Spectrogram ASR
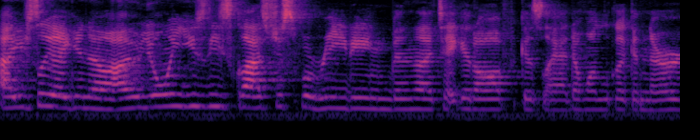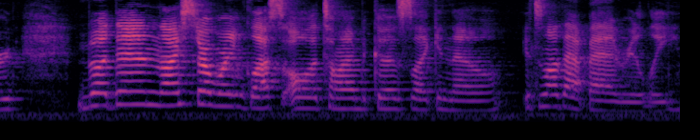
I usually like you know I only use these glasses just for reading then I take it off because like I don't want to look like a nerd. But then I start wearing glasses all the time because like you know it's not that bad really.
